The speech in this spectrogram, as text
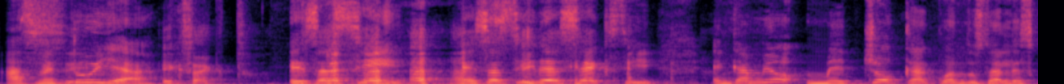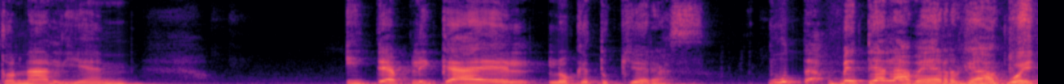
hazme Sí, tuya. Exacto. Es así, es así Sí. de sexy. En cambio, me choca cuando sales con alguien y te aplica a él lo que tú quieras. Puta, vete a la verga, güey.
